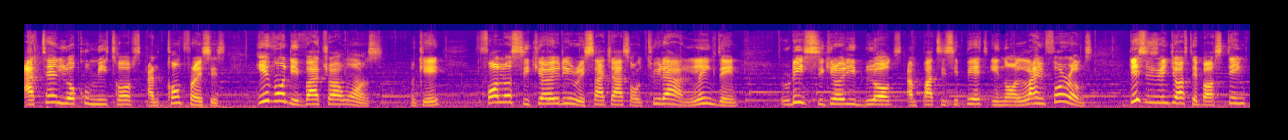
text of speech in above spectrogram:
attend local meetups and conferences, even the virtual ones. Okay? Follow security researchers on Twitter and LinkedIn, read security blogs, and participate in online forums. This isn't just about staying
